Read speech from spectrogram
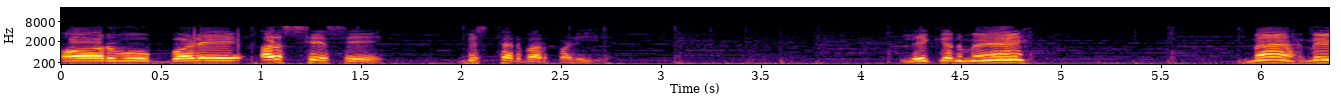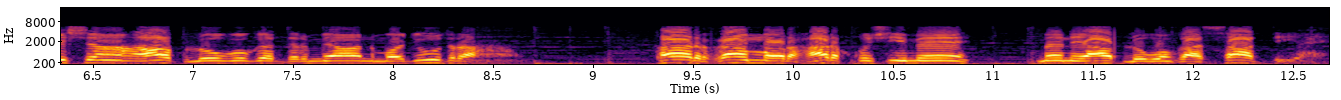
और वो बड़े अरसे से बिस्तर पर पड़ी है। लेकिन मैं मैं हमेशा आप लोगों के दरमियान मौजूद रहा हूँ। हर गम और हर खुशी में मैंने आप लोगों का साथ दिया है।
